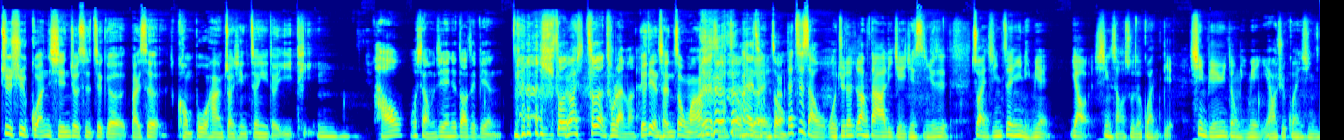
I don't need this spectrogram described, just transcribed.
继续关心，就是这个白色恐怖和转型正义的议题。嗯，好，我想我们今天就到这边。说 说很突然吗？有点沉重吗？有点沉重，太沉重。但至少我觉得让大家理解一件事情，就是转型正义里面要性少数的观点，性别运动里面也要去关心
